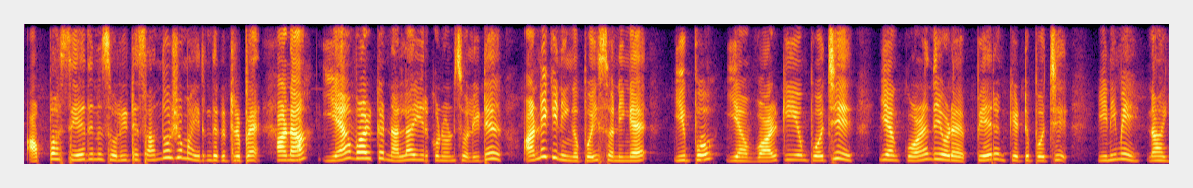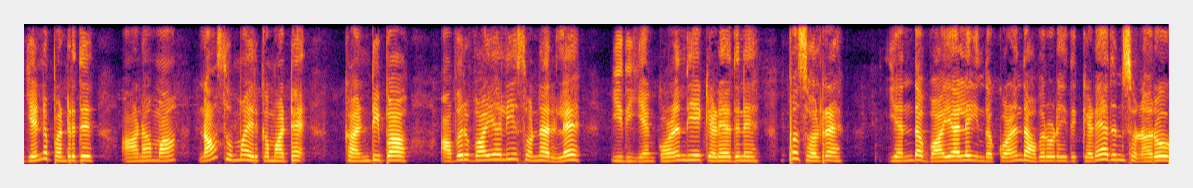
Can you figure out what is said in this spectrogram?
அப்பா சேதுன்னு சொல்லிட்டு சந்தோஷமா இருந்துகிட்டு இருப்பேன். ஆனா என் வாழ்க்கை நல்லா இருக்கணும்னு சொல்லிட்டு அன்னைக்கு நீங்க பொய் சொன்னீங்க. இப்போ என் வாழ்க்கையும் போச்சு என் குழந்தையோட பேரும் கெட்டு போச்சு. இனிமே நான் என்ன பண்றது? ஆனாமா நான் சும்மா இருக்க மாட்டேன். கண்டிப்பா அவர் வாயாலேயே சொன்னார்ல இது என் குழந்தையே கிடையாதுன்னு. இப்ப சொல்றேன். எந்த வாயால இந்த குழந்தை அவரோட இது கிடையாதுன்னு சொன்னாரோ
